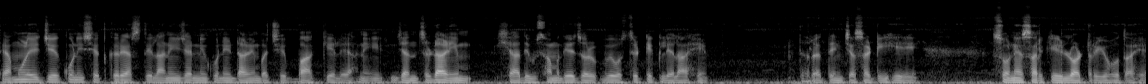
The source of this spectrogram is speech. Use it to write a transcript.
त्यामुळे जे कोणी शेतकरी असतील आणि ज्यांनी कोणी डाळिंबाची बाग केले आणि ज्यांचं डाळिंब ह्या दिवसामध्ये जर व्यवस्थित टिकलेलं आहे तर त्यांच्यासाठी हे सोन्यासारखी लॉटरी होत आहे.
